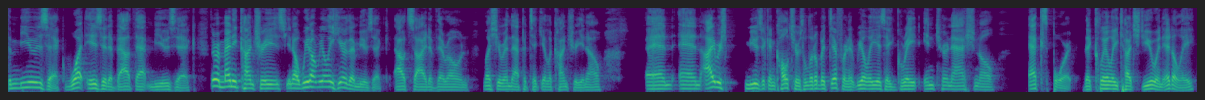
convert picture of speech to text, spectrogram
the music. What is it about that music? There are many countries, you know, we don't really hear their music outside of their own, unless you're in that particular country, you know. And and Irish music and culture is a little bit different. It really is a great international export that clearly touched you in Italy,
